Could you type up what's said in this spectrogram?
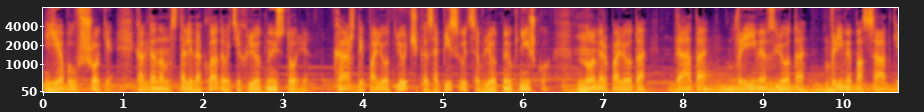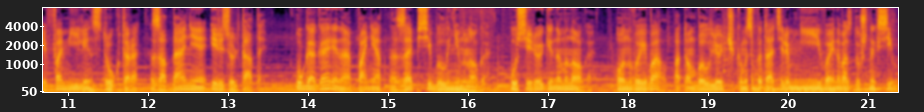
Я был в шоке, когда нам стали докладывать их летную историю. Каждый полет летчика записывается в летную книжку. Номер полета, дата, время взлета, время посадки, фамилия инструктора, задания и результаты. У Гагарина, понятно, записей было немного. У Серегина много. Он воевал, потом был летчиком-испытателем НИИ военно-воздушных сил.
